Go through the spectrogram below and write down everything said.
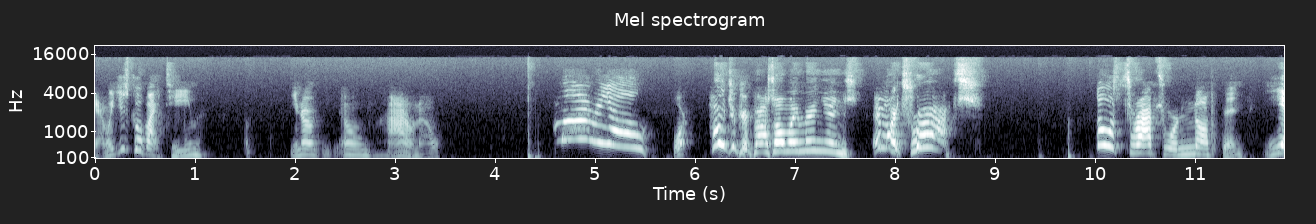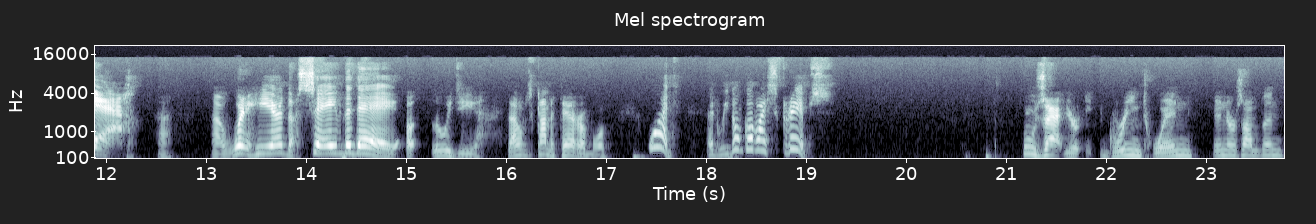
Can we just go by team? You know, oh, I don't know. Mario! What? How'd you get past all my minions and my traps? Those traps were nothing. Yeah. Uh, uh, we're here to save the day. Uh, Luigi, that was kind of terrible. What? Uh, we don't go by scripts. Who's that? Your green twin in or something?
